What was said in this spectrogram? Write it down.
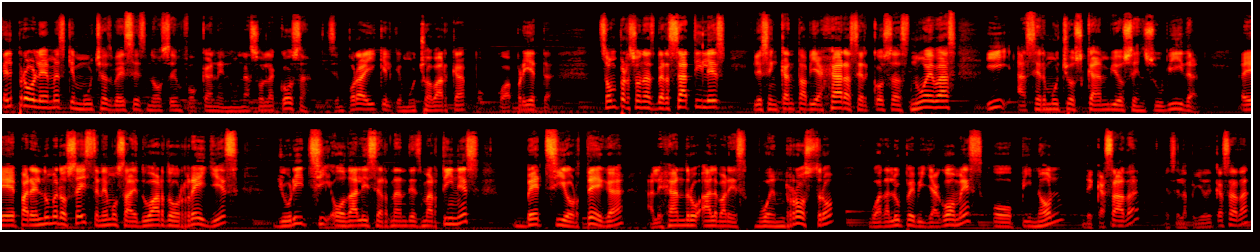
El problema es que muchas veces no se enfocan en una sola cosa. Dicen por ahí que el que mucho abarca, poco aprieta. Son personas versátiles, les encanta viajar, hacer cosas nuevas y hacer muchos cambios en su vida. Eh, para el número 6 tenemos a Eduardo Reyes, Yuritsi Odalis Hernández Martínez, Betsy Ortega, Alejandro Álvarez Buenrostro, Guadalupe Villagómez o Pinón de Casada, es el apellido de Casada,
